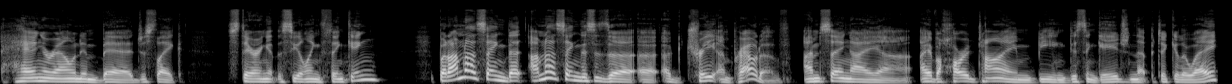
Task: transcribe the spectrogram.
hang around in bed, just like staring at the ceiling, thinking. But I'm not saying that. I'm not saying this is a, a, a trait I'm proud of. I'm saying I uh, I have a hard time being disengaged in that particular way.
